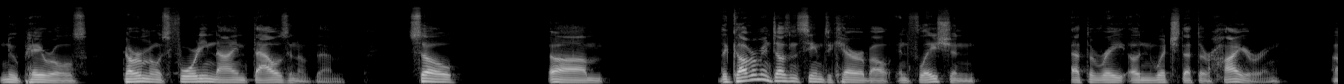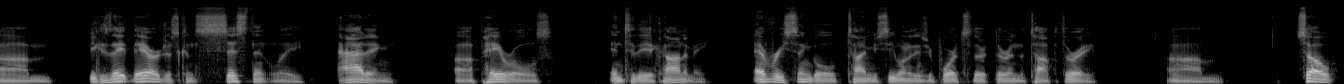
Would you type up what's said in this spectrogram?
new payrolls. Government was 49,000 of them. So, um, the government doesn't seem to care about inflation at the rate in which that they're hiring um, because they, they are just consistently adding uh, payrolls into the economy. Every single time you see one of these reports they're, they're in the top three. Um, so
